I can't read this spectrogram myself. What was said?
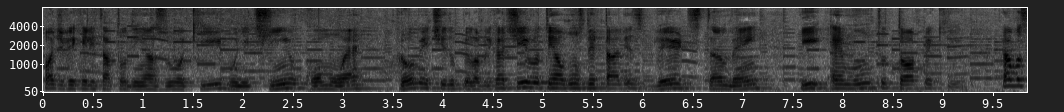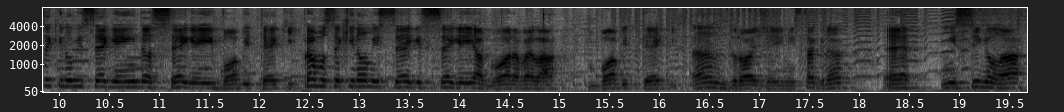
Pode ver que ele está todo em azul aqui, bonitinho, como é prometido pelo aplicativo. Tem alguns detalhes verdes também e é muito top aqui. Para você que não me segue ainda, segue aí Bob Tech. Para você que não me segue, segue aí agora, vai lá Bob Tech Android aí no Instagram. É, me sigam lá,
